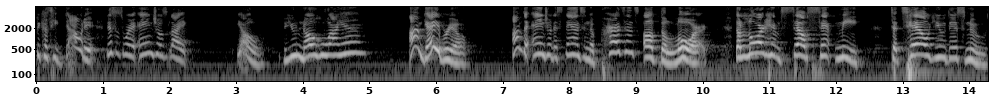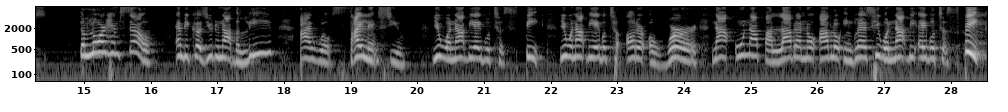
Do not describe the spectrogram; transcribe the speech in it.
because he doubted, this is where the angel's like, yo, do you know who I am? I'm Gabriel. I'm the angel that stands in the presence of the Lord. The Lord Himself sent me to tell you this news. The Lord Himself. And because you do not believe, I will silence you. You will not be able to speak. You will not be able to utter a word. Not una palabra, no hablo inglés. He will not be able to speak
